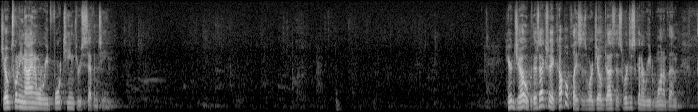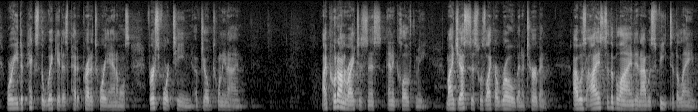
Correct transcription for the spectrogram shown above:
Job 29, and we'll read 14 through 17. Here, Job, there's actually a couple places where Job does this. We're just going to read one of them, where he depicts the wicked as predatory animals. Verse 14 of Job 29. I put on righteousness, and it clothed me. My justice was like a robe and a turban. I was eyes to the blind, and I was feet to the lame.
